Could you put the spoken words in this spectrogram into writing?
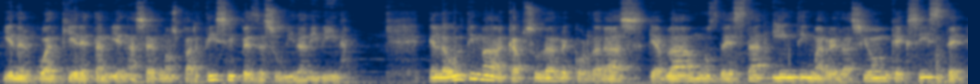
y en el cual quiere también hacernos partícipes de su vida divina. En la última cápsula recordarás que hablábamos de esta íntima relación que existe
